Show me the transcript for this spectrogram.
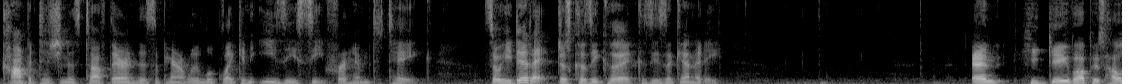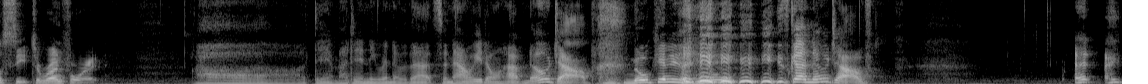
competition is tough there and this apparently looked like an easy seat for him to take so he did it just because he could because he's a kennedy And he gave up his House seat to run for it. oh damn i didn't even know that so now he don't have no job No Kennedy. no. he's got no job and I,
